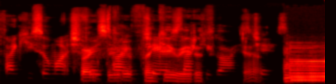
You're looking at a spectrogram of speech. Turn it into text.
Thank you so much Thanks, for your time. Edith. Thank Cheers. you, Thank you, guys. Yeah. Cheers.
